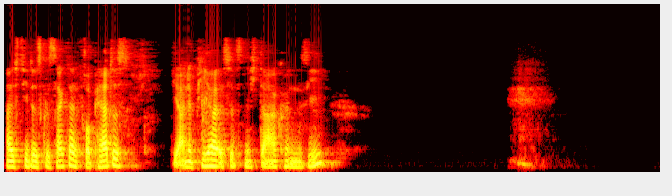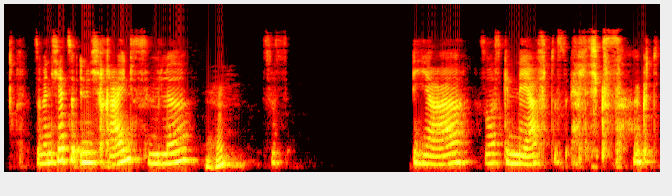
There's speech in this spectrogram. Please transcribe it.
als die das gesagt hat, Frau Pertes, die eine Pia ist jetzt nicht da, können Sie? Also wenn ich jetzt so in mich reinfühle, Mhm. ist es ja sowas Genervtes, ehrlich gesagt.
